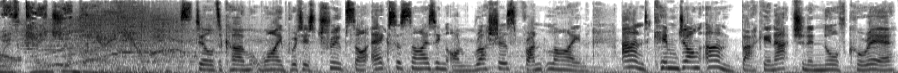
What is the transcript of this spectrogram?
with Kate Jabbar. Still to come, why British troops are exercising on Russia's front line. And Kim Jong un back in action in North Korea,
